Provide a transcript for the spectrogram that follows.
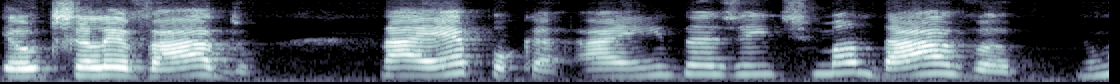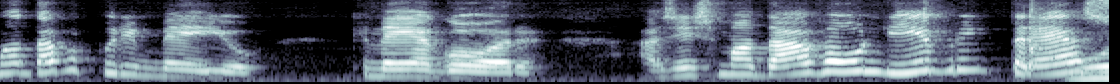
eu tinha levado, na época ainda a gente mandava, não mandava por e-mail, que nem agora. A gente mandava o livro impresso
